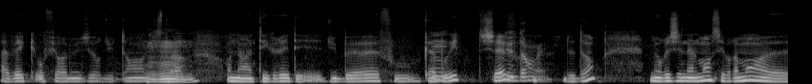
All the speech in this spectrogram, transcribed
avec, au fur et à mesure du temps, l'histoire, Mhm. on a intégré des- du bœuf ou cabrit, chèvre, Dedans, ouais. dedans. Mais originellement, c'est vraiment euh,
